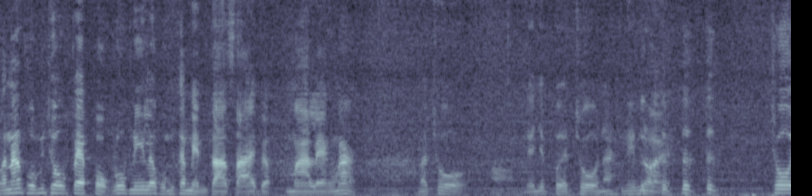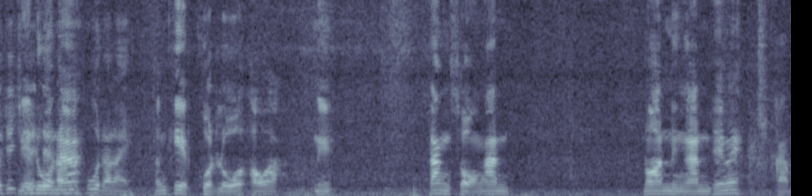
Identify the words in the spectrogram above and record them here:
วันนั้นผมโชว์แปรปกรูปนี้แล้วผมเขม่นตาซ้ายแบบมาแรงมาก มาโชว์อ๋อเดี๋ยวจะเปิดโชว์นะนิดหน่อยตึกตึกตึกโชว์เฉยนี่ๆดูแต่เรานะไม่พูดอะไร สังเกตขวดโหลเขาอะนี่ ตั้งสองอัน นอนหนึ่งอันใช่ไหมครับ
